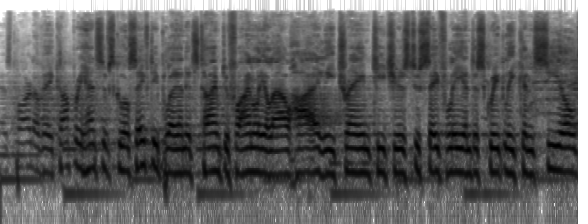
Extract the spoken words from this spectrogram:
As part of a comprehensive school safety plan, it's time to finally allow highly trained teachers to safely and discreetly concealed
